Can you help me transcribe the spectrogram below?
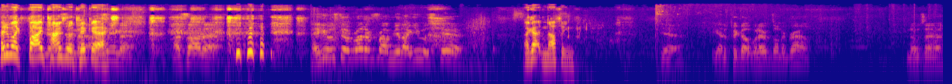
I hit him like five Yeah, times with a seen that, I pickaxe. I saw that. and he was still running from you like he was scared. I got nothing. Yeah. You gotta pick up whatever's on the ground. You know what I'm saying?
